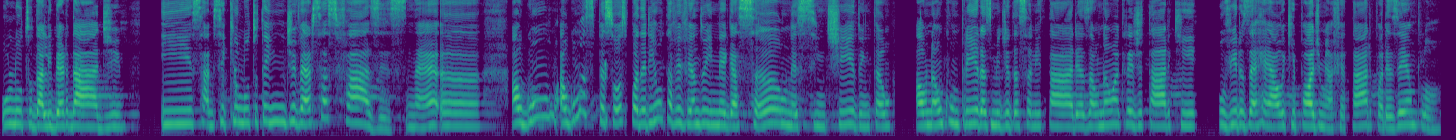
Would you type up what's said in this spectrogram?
o luto da liberdade. E sabe-se que o luto tem diversas fases, né? Uh, algum, algumas pessoas poderiam estar vivendo em negação nesse sentido, então ao não cumprir as medidas sanitárias, ao não acreditar que o vírus é real e que pode me afetar, por exemplo?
